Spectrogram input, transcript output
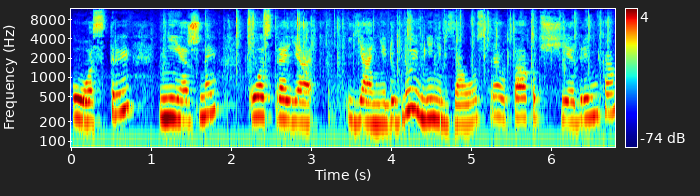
острый, нежный. Острое я, я не люблю, и мне нельзя острое. Вот так вот щедренько.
